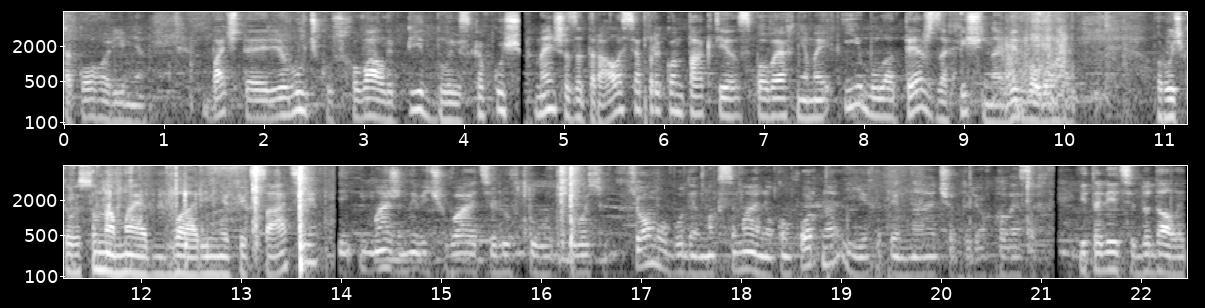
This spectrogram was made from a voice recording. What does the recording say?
такого рівня. Бачите, ручку сховали під блискавку, менше затиралася при контакті з поверхнями і була теж захищена від вологи. Ручка висувна має два рівні фіксації і майже не відчувається люфту. І ось в цьому буде максимально комфортно їхати на чотирьох колесах. Італійці додали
